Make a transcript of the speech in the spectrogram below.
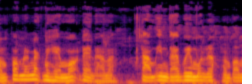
อมป้อมนักๆไม่เห็นเหมาะแต่นะครับอะตามอิ่มตายไปหมดเลยหอมป้อม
